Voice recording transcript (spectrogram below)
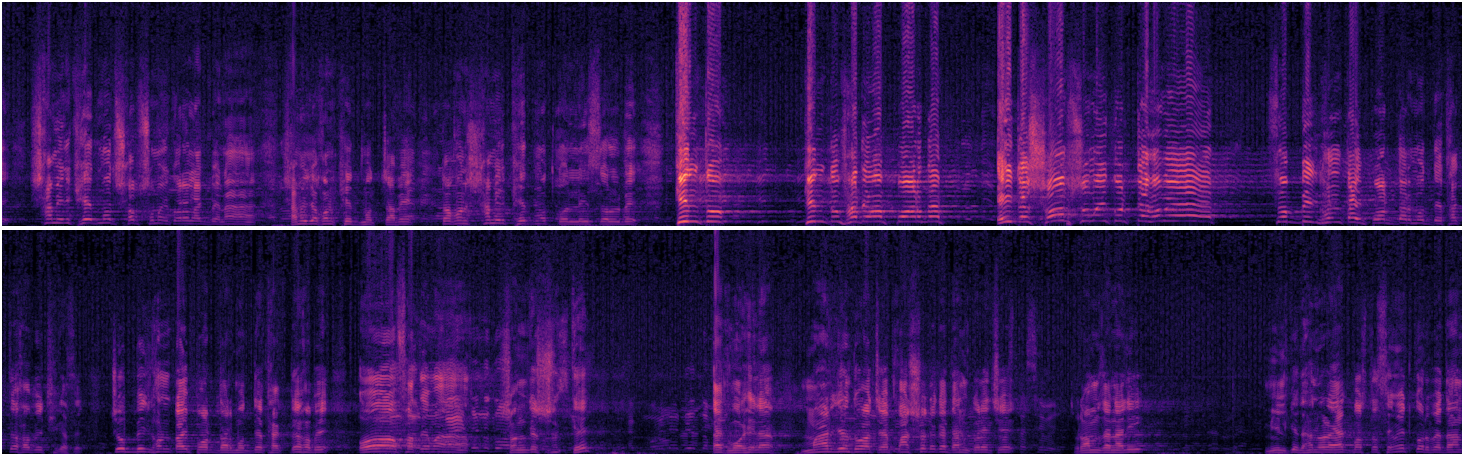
চলবে স্বামীর খেদমত সব সময় করা লাগবে না। স্বামী যখন খেদমত চাবে, তখন স্বামীর খেদমত করলেই চলবে। কিন্তু কিন্তু ফাতেমা পর্দা, এইটা সব সময় করতে হবে। চব্বিশ ঘন্টায় পর্দার মধ্যে থাকতে হবে, ঠিক আছে? চব্বিশ ঘন্টায় পর্দার মধ্যে থাকতে হবে। ও ফাতেমা, সঙ্গে সঙ্গে এক মহিলা মার জন্য দোয়া চায়, পাঁচশো টাকা দান করেছে। রমজান আলী মিল্কি ধান ওরা এক বস্তা সিমেন্ট করবে দান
